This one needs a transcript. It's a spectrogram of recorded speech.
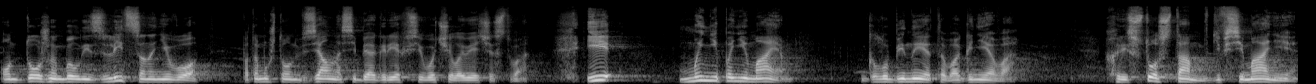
он должен был излиться на Него, потому что Он взял на себя грех всего человечества. И мы не понимаем глубины этого гнева. Христос там, в Гефсимании,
